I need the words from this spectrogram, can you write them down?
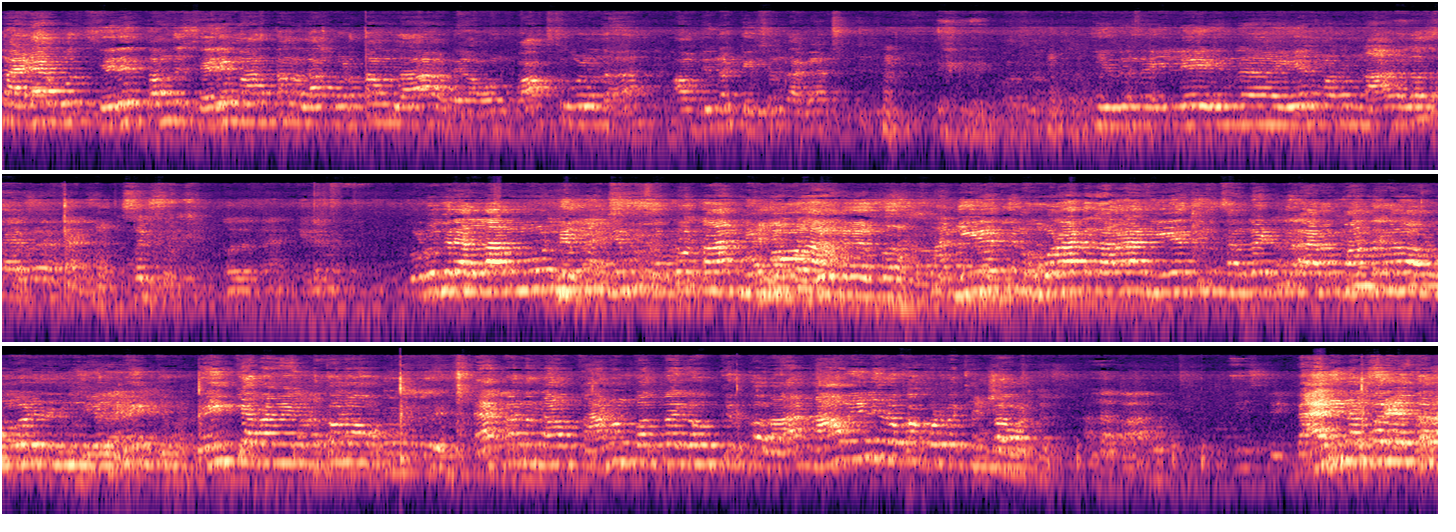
ಗಾಡ್ಯಾಗ ಹೋದ್ ಸೆರೆ ತಂದು ಸೆರೆ ಮಾಡ್ತಾನಲ್ಲ ಕೊಡ್ತಾನಲ್ಲ ಅವ್ನ ಬಾಕ್ಸ್ಗಳನ್ನ ಅವ್ ದಿನ ಟೇಷನ್ದಾಗ ಇದನ್ನ ಇಲ್ಲೇ ಇನ್ನ ಏನ್ ಮಾಡೋಣ ನಾವೆಲ್ಲ ಸಾಹೇಬ್ರ? ಸರಿ ಸರಿ. ಹುಡುಗರು ಎಲ್ಲಾರು ನಿಮ್ಮ ನಿಮ್ಮ ಸಪೋರ್ಟ ನಿಮ್ಮ ನಿಯತ್ತಿನ ಹೋರಾಟಗಾರ ನಿಯತ್ತಿನ ಸಂಘಟನೆಗಾರ ಮಾತ್ರ ಅವ್ರು ನೋಡಿದ್ರೆ ನಿಮ್ಗೆ ಬೆಂಕಿ ಆರಾಮ ಬಿಡ್ತಾವ ನಾವು. ಯಾಕಂದ್ರೆ ನಾವು ಕಾನೂನು ಬದ್ಧವಾಗಿ ಹೋಗ್ತಿರ್ತಾವ ನಾವ್ ಎಲ್ಲಿ ರೊಕ್ಕ ಕೊಡ್ಬೇಕು ಹಿಂಗ ಮಾಡ್ತೀವಿ ಅಲ್ಲಪ್ಪ ಈ spirit. ಗಾಡಿ ನಂಬರ್ ಹೇಳ್ತಾರ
